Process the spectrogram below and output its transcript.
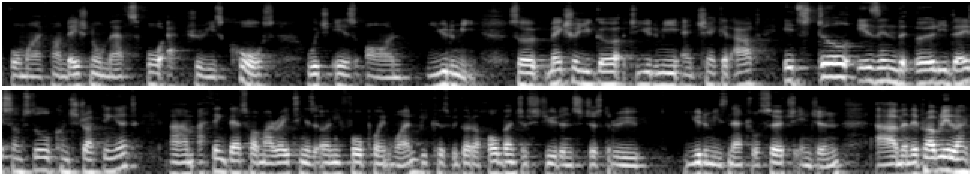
for my Foundational Maths for Actuaries course, which is on Udemy. So make sure you go to Udemy and check it out. It still is in the early days, so I'm still constructing it. Um, I think that's why my rating is only 4.1 because we got a whole bunch of students just through Udemy's natural search engine. Um, and they're probably like,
